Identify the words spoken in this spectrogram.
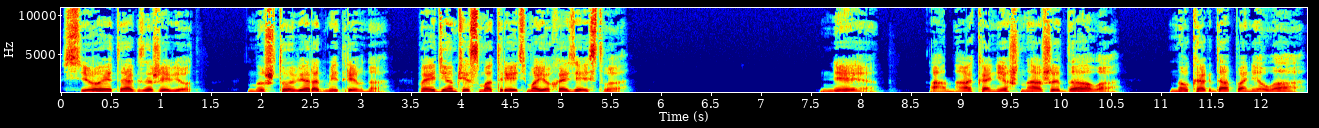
«Все и так заживет. Ну что, Вера Дмитриевна, пойдемте смотреть мое хозяйство». Нет, она, конечно, ожидала, но когда поняла...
